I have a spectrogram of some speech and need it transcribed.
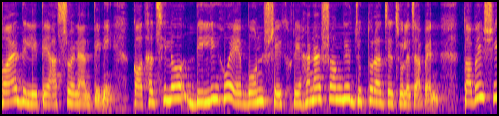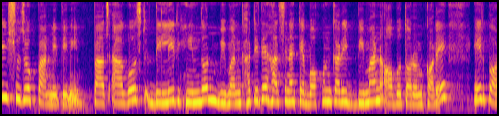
নয়াদিল্লিতে আশ্রয় নেন তিনি। কথা ছিল, দিল্লি হয়ে বোন শেখ রেহানার সঙ্গে যুক্তরাজ্যে চলে যাবেন। তবে সেই সুযোগ পাননি তিনি। পাঁচ আগস্ট দিল্লির হিন্দন বিমান ঘাঁটিতে হাসিনাকে বহনকারী বিমান অবতরণ করে। এরপর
